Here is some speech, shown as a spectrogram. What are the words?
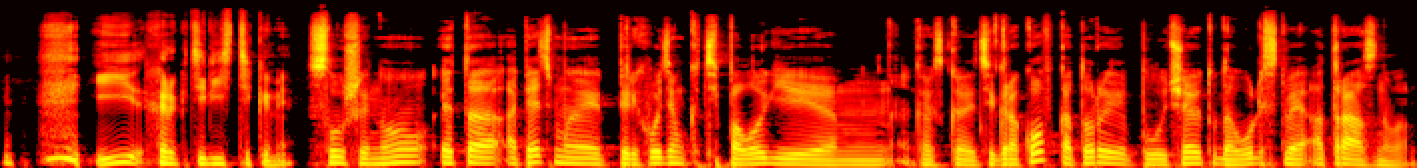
и характеристиками. Слушай, ну это опять мы переходим к типологии, как сказать, игроков, которые получают удовольствие от разного.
